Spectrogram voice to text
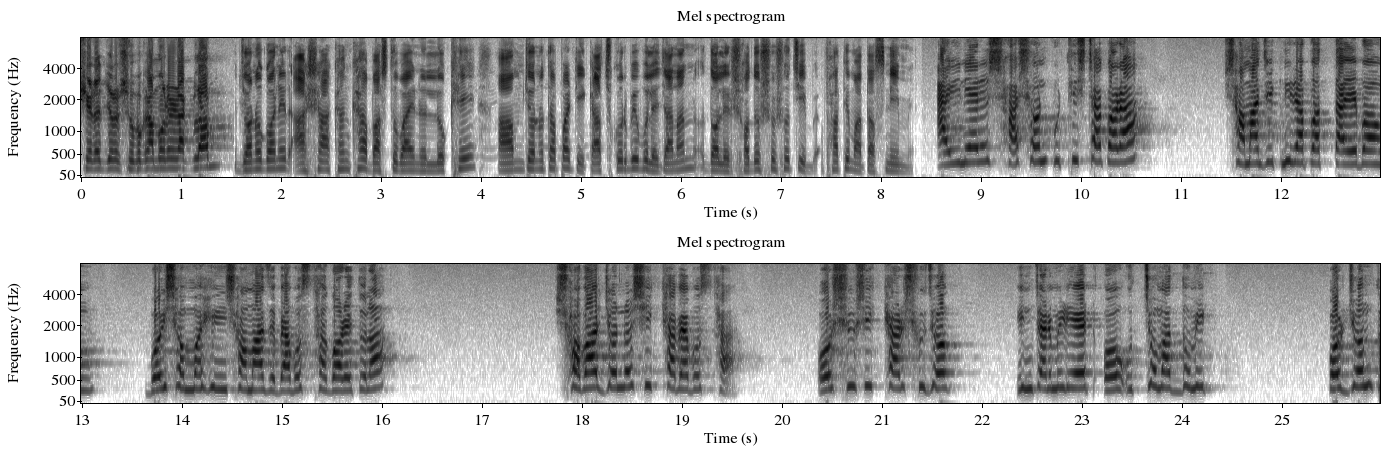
সেটার জন্য শুভকামনা রাখলাম। জনগণের আশা আকাঙ্ক্ষা বাস্তবায়নের লক্ষ্যে আম জনতা পার্টি কাজ করবে বলে জানান দলের সদস্য সচিব ফাতেমা তাসনিম। আইনের শাসন প্রতিষ্ঠা করা, সামাজিক নিরাপত্তা এবং বৈষম্যহীন সমাজ ব্যবস্থা গড়ে তোলা, সবার জন্য শিক্ষা ব্যবস্থা ও সুশিক্ষার সুযোগ ইন্টারমিডিয়েট ও উচ্চ মাধ্যমিক পর্যন্ত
